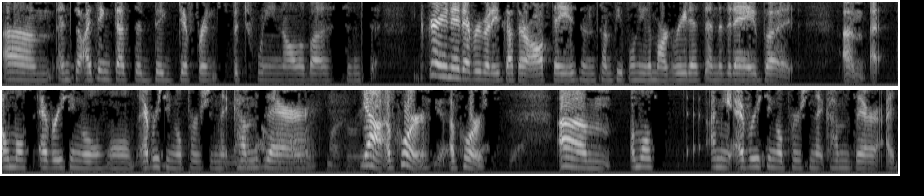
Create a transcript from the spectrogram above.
Um, and so I think that's a big difference between all of us. And so, granted, everybody's got their off days, and some people need a margarita at the end of the day, but um, almost every single, well, every single person that comes there, yeah, of course, yes. of course. Yeah. Um, almost, I mean, every single person that comes there, I,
